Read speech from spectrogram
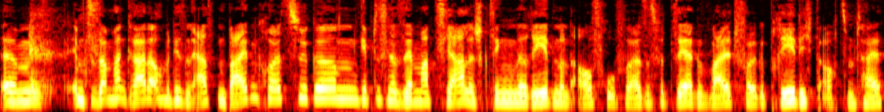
Ähm, Im Zusammenhang gerade auch mit diesen ersten beiden Kreuzzügen gibt es ja sehr martialisch klingende Reden und Aufrufe. Also es wird sehr gewaltvoll gepredigt, auch zum Teil.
